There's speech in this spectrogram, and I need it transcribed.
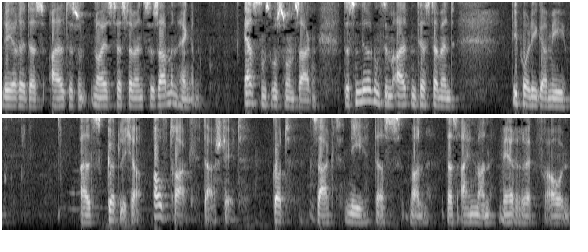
Lehre, dass Altes und Neues Testament zusammenhängen. Erstens muss man sagen, dass nirgends im Alten Testament die Polygamie als göttlicher Auftrag dasteht. Gott sagt nie, dass man, dass ein Mann mehrere Frauen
